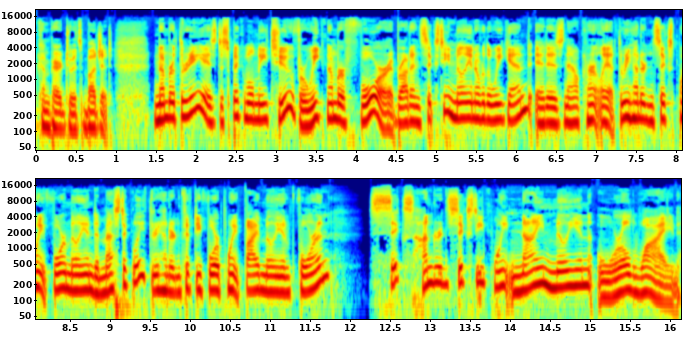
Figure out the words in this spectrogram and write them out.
compared to its budget. Number three is Despicable Me 2 for week number four. It brought in 16 million over the weekend. It is now currently at 306.4 million domestically, 354.5 million foreign, 660.9 million worldwide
